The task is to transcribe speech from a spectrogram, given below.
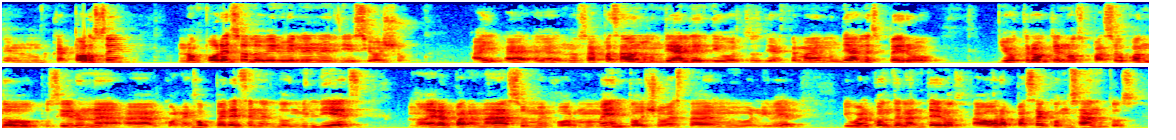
en 14, no por eso le va a ir bien en el 18 nos ha pasado en mundiales, digo, estos días tema de mundiales, pero yo creo que nos pasó cuando pusieron a, Conejo Pérez en el 2010, no era para nada su mejor momento, Ochoa estaba en muy buen nivel. Igual con delanteros, ahora pasa con Santos.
